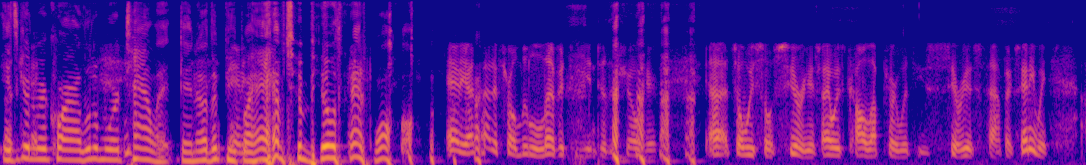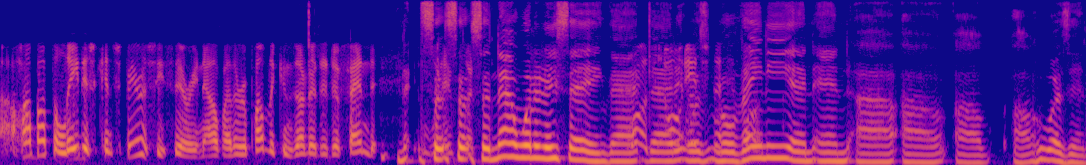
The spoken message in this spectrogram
it's going to require a little more talent than other people have to build that wall. Anyway, I thought I'd throw a little levity into the show here. uh, it's always so serious. I always call up here with these serious topics. Anyway, uh, how about the latest conspiracy theory now by the Republicans under to defend? So, so, so now what are they saying that Well, that no, it was Mulvaney and and uh, uh, uh, uh, who was it?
